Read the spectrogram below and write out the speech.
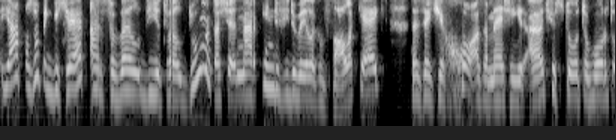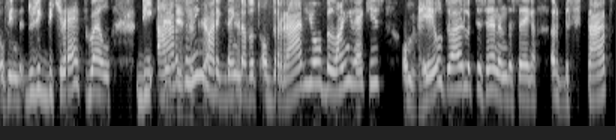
ja, pas op, ik begrijp artsen wel die het wel doen. Want als je naar individuele gevallen kijkt, dan zeg je, goh, als een meisje hier uitgestoten wordt. Of in de... Dus ik begrijp wel die aarzeling, maar ik denk dat het op de radio belangrijk is om heel duidelijk te zijn en te zeggen, er bestaat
